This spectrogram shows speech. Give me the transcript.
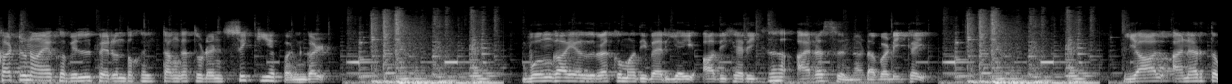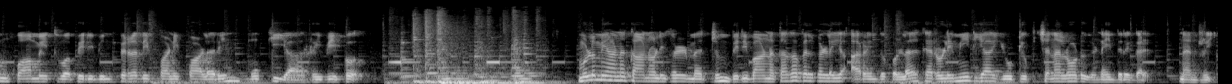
கட்டுநாயகவில் பெருந்தொகை தங்கத்துடன் சிக்கிய பெண்கள். வெங்காய இறக்குமதி வரியை அதிகரிக்க அரசு நடவடிக்கை. யாழ் அனர்த்த முகாமைத்துவ பிரிவின் பிரதி பணிப்பாளரின் முக்கிய அறிவிப்பு. முழுமையான காணொளிகள் மற்றும் விரிவான தகவல்களை அறிந்து கொள்ள கரோலி மீடியா யூடியூப் சேனலோடு இணைந்திருங்கள். நன்றி.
